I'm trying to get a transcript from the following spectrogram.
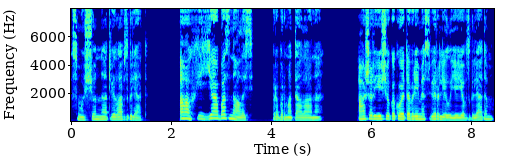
смущенно отвела взгляд. «Ах, я обозналась!» — пробормотала она. Ашер еще какое-то время сверлил ее взглядом,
